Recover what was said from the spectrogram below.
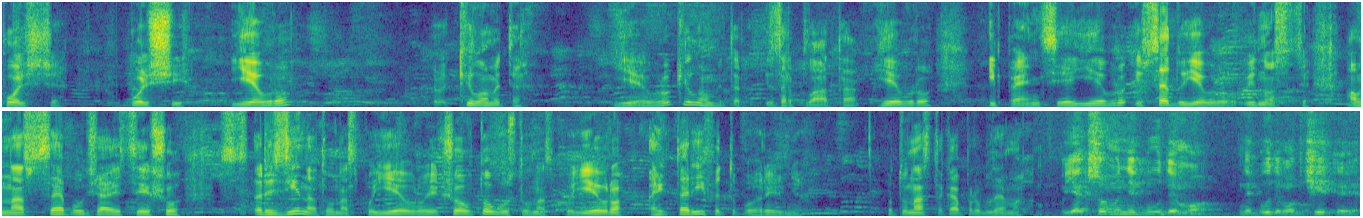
Польщі. В Польщі євро кілометр. Євро кілометр. І зарплата євро, і пенсія євро, і все до євро відноситься. А в нас все виходить, якщо резина, то у нас по євро, якщо автобус, то у нас по євро, а як тарифи, то по гривнях. От у нас така проблема. Якщо ми не будемо, не будемо вчити,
